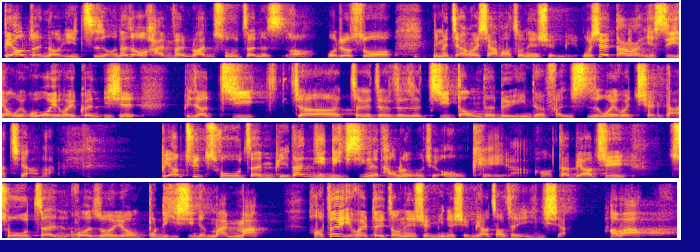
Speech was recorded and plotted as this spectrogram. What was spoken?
标准都一致哦。那时候韩粉乱出征的时候，我就说你们这样会吓跑中间选民。我现在当然也是一样，我我我也会跟一些比较激呃这个这个这个激动的绿营的粉丝，我也会劝大家啦，不要去出征别，但你理性的讨论，我觉得 OK 啦，好，但不要去出征，或者说用不理性的谩骂。好，这也会对中间选民的选票造成影响，好不好？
